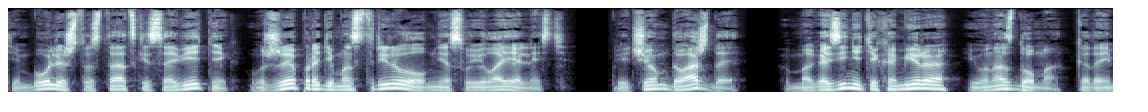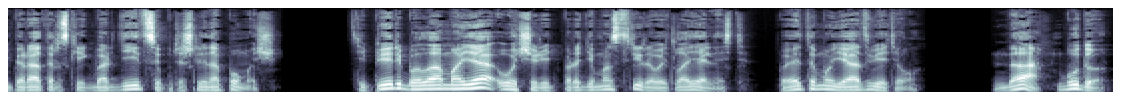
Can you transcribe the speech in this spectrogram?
тем более, что статский советник уже продемонстрировал мне свою лояльность. Причем дважды. В магазине Тихомира и у нас дома, когда императорские гвардейцы пришли на помощь. Теперь была моя очередь продемонстрировать лояльность, поэтому я ответил. «Да, буду.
